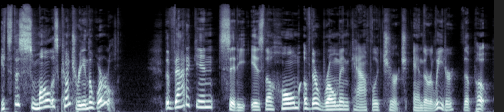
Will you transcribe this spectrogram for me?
it's the smallest country in the world. The Vatican City is the home of the Roman Catholic Church and their leader, the Pope.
